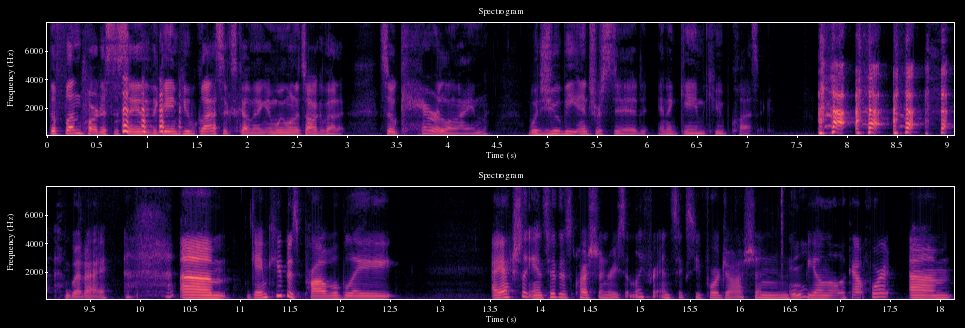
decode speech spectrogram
The fun part is to say that the GameCube Classic's coming and we want to talk about it. So Caroline, would you be interested in a GameCube Classic? Would I? Um, GameCube is probably. I actually answered this question recently for N64, Josh, and Ooh. be on the lookout for it. Um,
